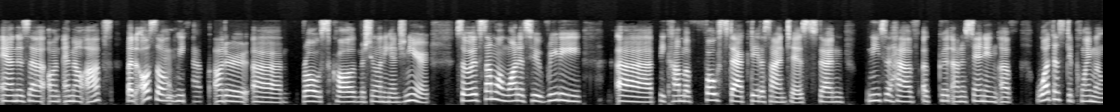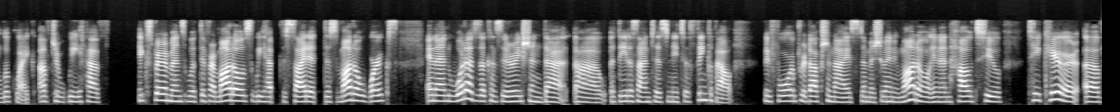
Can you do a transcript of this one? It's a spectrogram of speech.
and is uh, on ML ops, but also Mm. we have other uh, roles called machine learning engineer. So if someone wanted to really uh, become a full stack data scientist, then need to have a good understanding of what does deployment look like after we have experiments with different models. We have decided this model works, and then what are the consideration that uh, a data scientist need to think about before productionize the machine learning model, and then how to take care of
